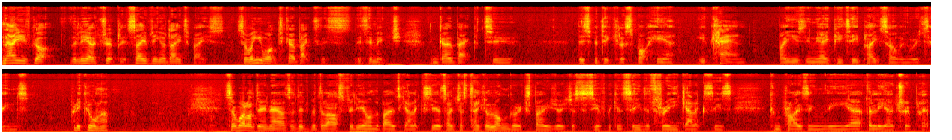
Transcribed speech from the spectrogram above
Now you've got the Leo triplet saved in your database. So when you want to go back to this, this image and go back to this particular spot here, you can by using the APT plate solving routines. Pretty cool, huh? So what I'll do now, as I did with the last video on the Bode's Galaxy, is I'll just take a longer exposure just to see if we can see the three galaxies comprising the uh, the Leo triplet.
